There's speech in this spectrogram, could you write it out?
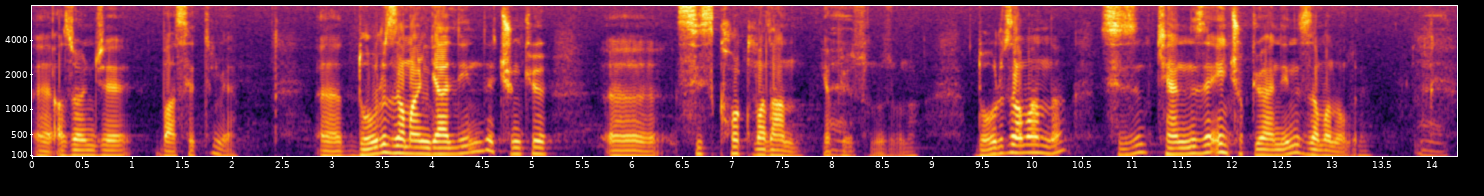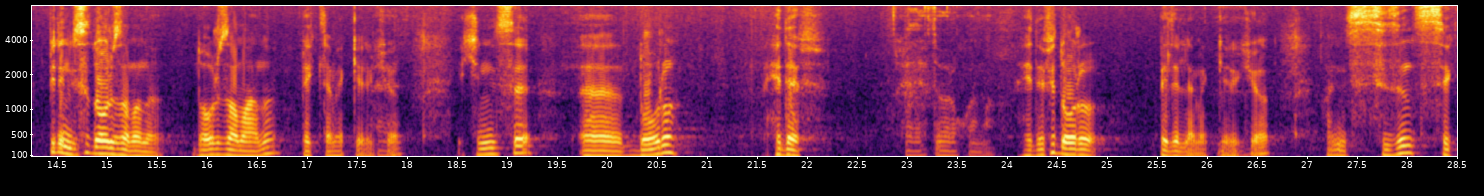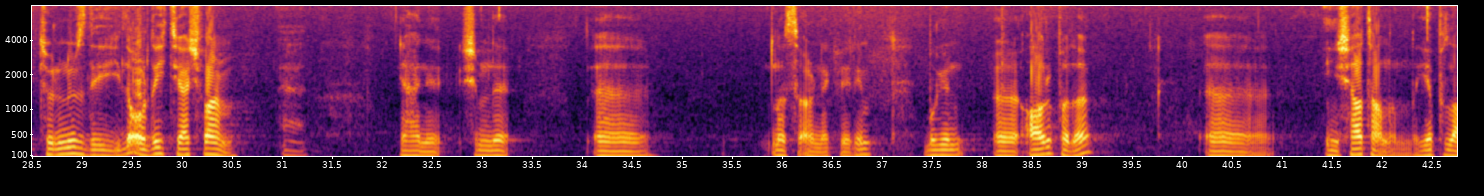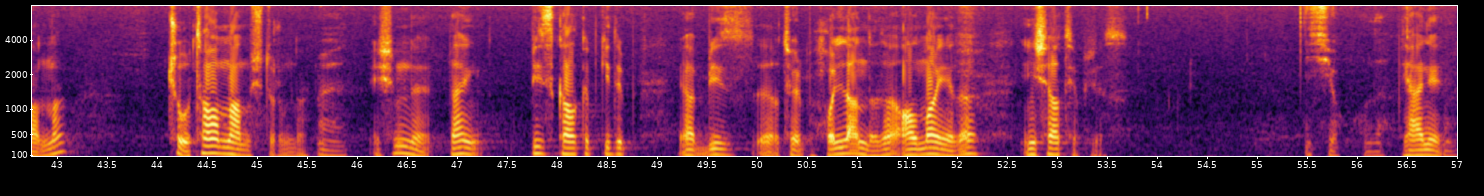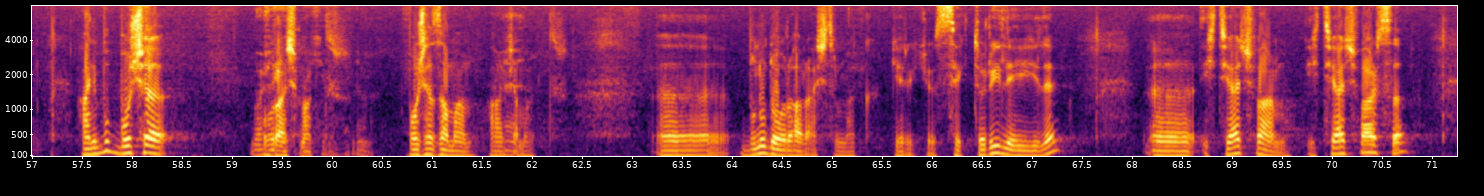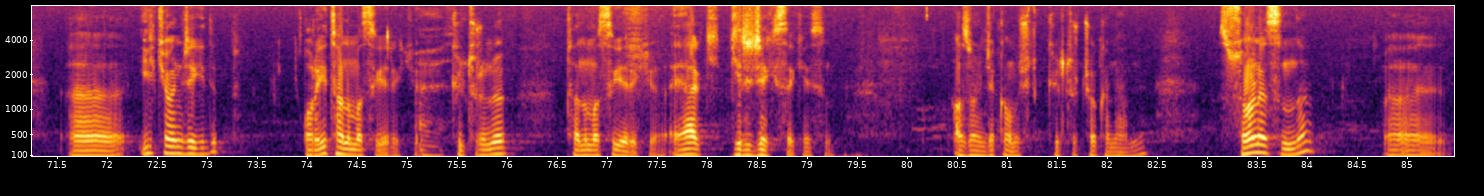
Ee, az önce bahsettim ya. Ee, doğru zaman geldiğinde çünkü e, siz korkmadan yapıyorsunuz bunu. Doğru zamanla sizin kendinize en çok güvendiğiniz zaman oluyor. evet, Birincisi doğru zamanı, doğru zamanı beklemek gerekiyor. Evet. İkincisi e, doğru hedef, hedef doğru koymak hedefi doğru belirlemek gerekiyor. Hani sizin sektörünüzle ilgili orada ihtiyaç var mı? evet, Yani şimdi e, nasıl örnek vereyim? Bugün e, Avrupa'da e, inşaat anlamında yapılanma çoğu tamamlanmış durumda. evet, E şimdi ben biz kalkıp gidip ya biz e, atıyorum Hollanda'da, Almanya'da inşaat yapacağız. Hiç yok burada Yani hani bu boşa Boşa Uğraşmaktır. gibi, boşa zaman harcamaktır. Ee, bunu doğru araştırmak gerekiyor. Sektörüyle ilgili e, ihtiyaç var mı? İhtiyaç varsa e, ilk önce gidip orayı tanıması gerekiyor. Evet. Kültürünü tanıması gerekiyor. Eğer ki girecekse kesin. Az önce konuştuk. Kültür çok önemli. Sonrasında e,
